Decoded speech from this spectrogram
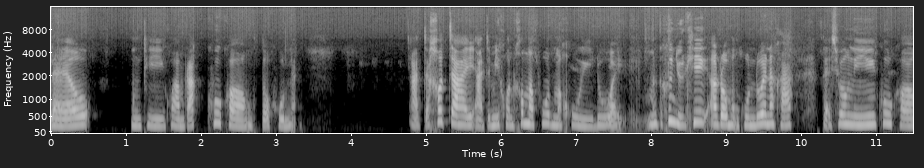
แล้วบางทีความรักคู่ครองตัวคุณอะอาจจะเข้าใจอาจจะมีคนเข้ามาพูดมาคุยด้วย มันก็ขึ้นอยู่ที่อารมณ์ของคุณด้วยนะคะ แต่ช่วงนี้คู่ครอง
